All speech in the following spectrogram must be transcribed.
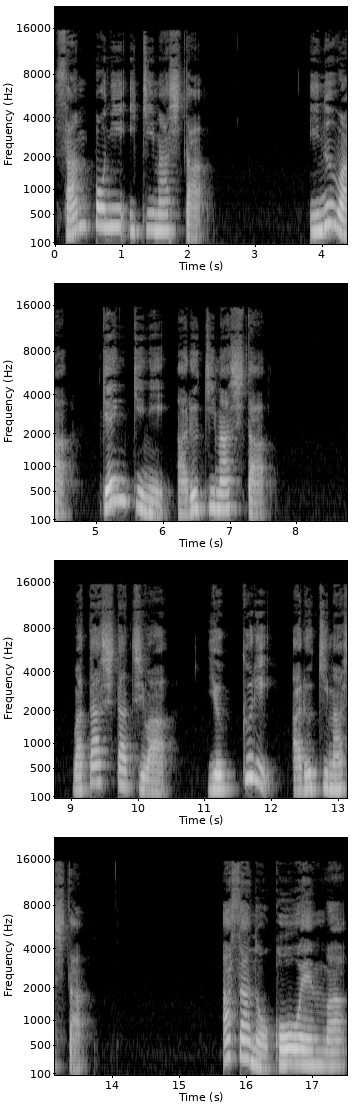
散歩に行きました。犬は元気に歩きました。私たちはゆっくり歩きました。朝の公園は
